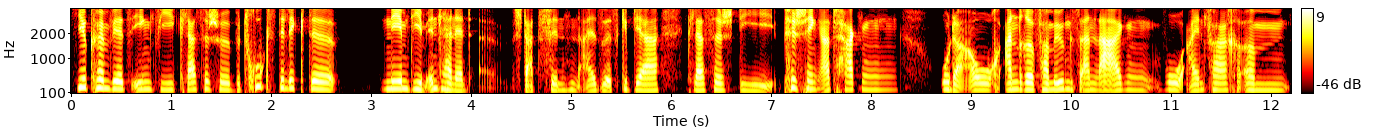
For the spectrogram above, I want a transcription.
Hier können wir jetzt irgendwie klassische Betrugsdelikte nehmen, die im Internet, äh, stattfinden. Also, es gibt ja klassisch die Phishing-Attacken oder auch andere Vermögensanlagen, wo einfach, ähm,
